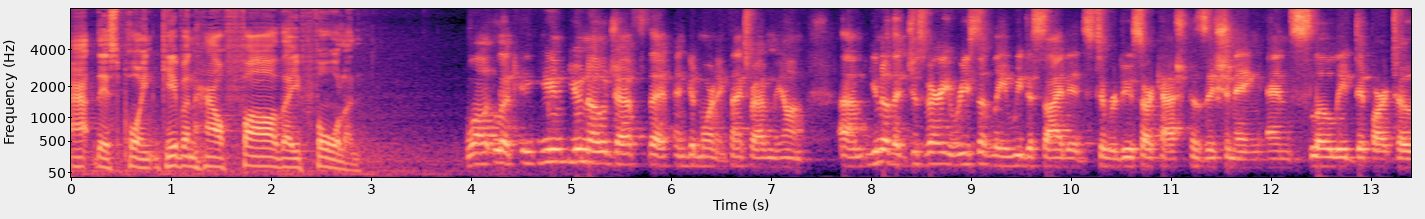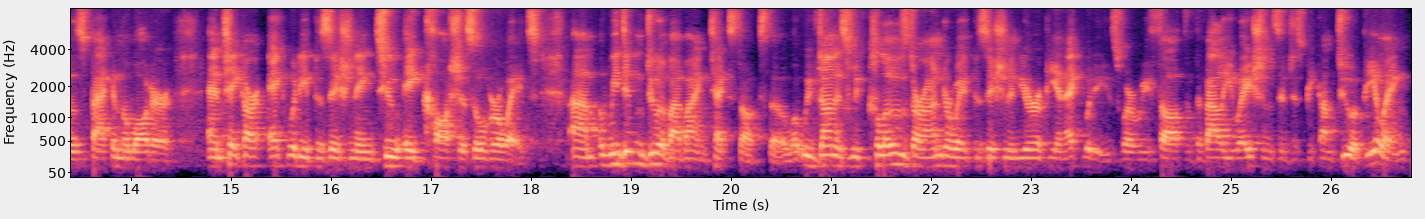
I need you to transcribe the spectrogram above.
at this point, given how far they've fallen? Well, look, you, you know, Geoff, that, and good morning. Thanks for having me on. Um, you know that just very recently we decided to reduce our cash positioning and slowly dip our toes back in the water and take our equity positioning to a cautious overweight. Um, we didn't do it by buying tech stocks, though. What we've done is we've closed our underweight position in European equities, where we thought that the valuations had just become too appealing,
